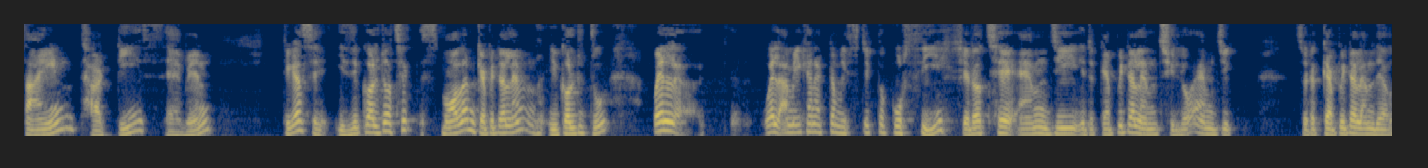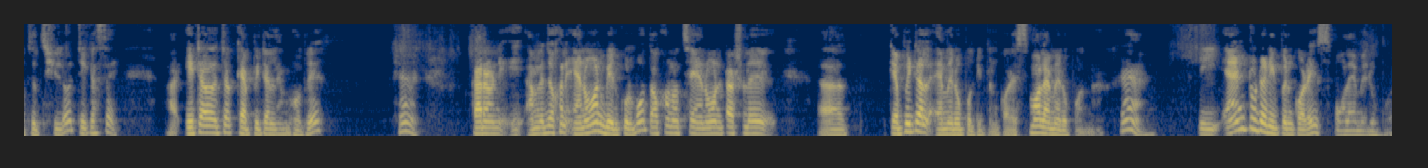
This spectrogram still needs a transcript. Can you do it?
sine thirty seven ঠিক আছে? ইজ ইকুয়াল টু হচ্ছে small M capital M equal to two well well আমি এখানে একটা মিস্টেক তো করছি। সেটা হচ্ছে এম জি এটা ক্যাপিটাল এম ছিল। এম জি সেটা ক্যাপিটাল এম দেওয়া উচিত ছিল, ঠিক আছে? আর এটা হচ্ছে ক্যাপিটাল এম হবে। হ্যাঁ? কারণ আমরা যখন এন ওয়ান বের করব, তখন হচ্ছে এন ওয়ানটা আসলে ক্যাপিটাল এম এর উপর ডিপেন্ড করে স্মল এম এর উপর না। হ্যাঁ? এই এন টুটা ডিপেন্ড করে স্মল এম এর উপর।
